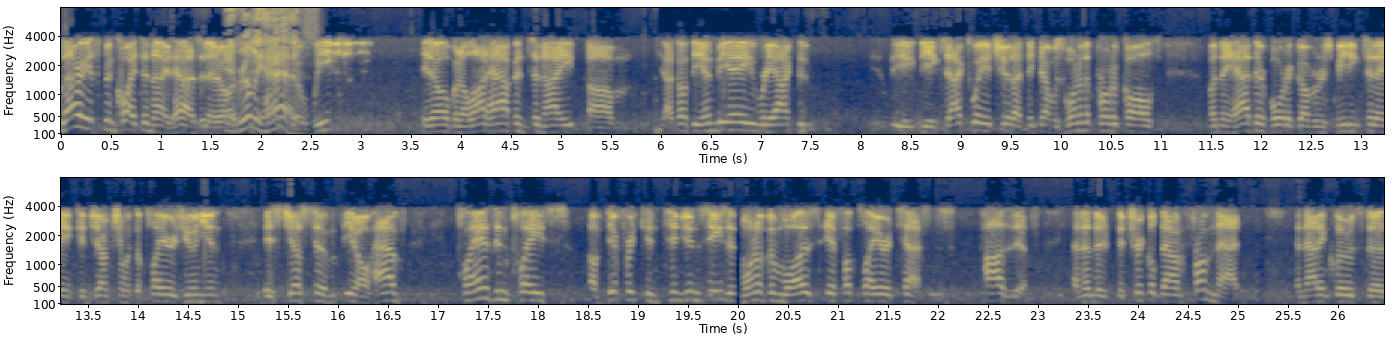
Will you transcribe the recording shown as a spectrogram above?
Larry, it's been quite the night, hasn't it? It really has. A week, you know, but a lot happened tonight. Um, I thought the NBA reacted the, the exact way it should. I think that was one of the protocols when they had their Board of Governors meeting today in conjunction with the Players Union is just to, you know, have plans in place of different contingencies, and one of them was if a player tests positive, and then the, the trickle down from that, and that includes the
